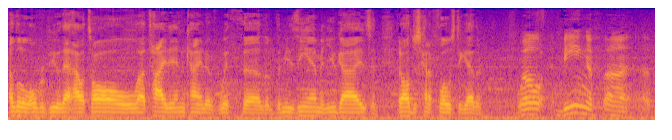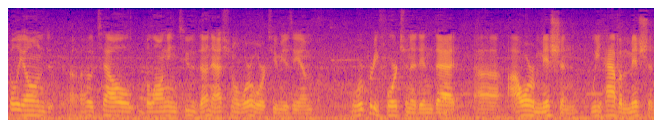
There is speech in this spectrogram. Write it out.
a little overview of that, how it's all uh, tied in kind of with uh, the, the museum and you guys, and it all just kind of flows together. Well, being a, uh, a fully owned uh, hotel belonging to the National World War II Museum, we're pretty fortunate in that uh, our mission, we have a mission,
